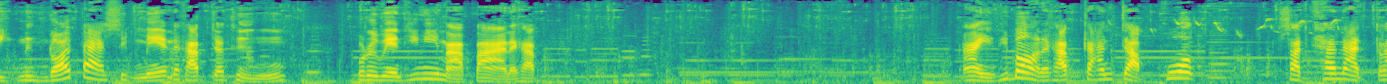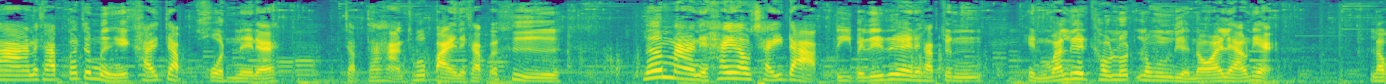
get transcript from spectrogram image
อีก 180 เมตรนะครับ จะถึงบริเวณที่มีหมาป่านะครับอ่าอย่างที่บอกนะครับ การจับพวกสัตว์ขนาดกลางนะครับ ก็จะเหมือนคล้ายๆจับคนเลยนะ จับทหารทั่วไปนะครับ ก็คือ เริ่มมาเนี่ยให้เราใช้ดาบตีไปเรื่อยๆนะครับ จนเห็นว่าเลือดเขาลดลงเหลือน้อยแล้วเนี่ย เรา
